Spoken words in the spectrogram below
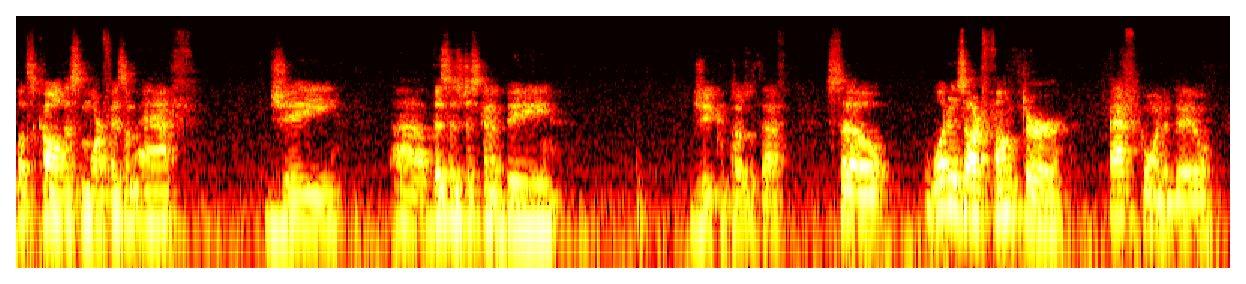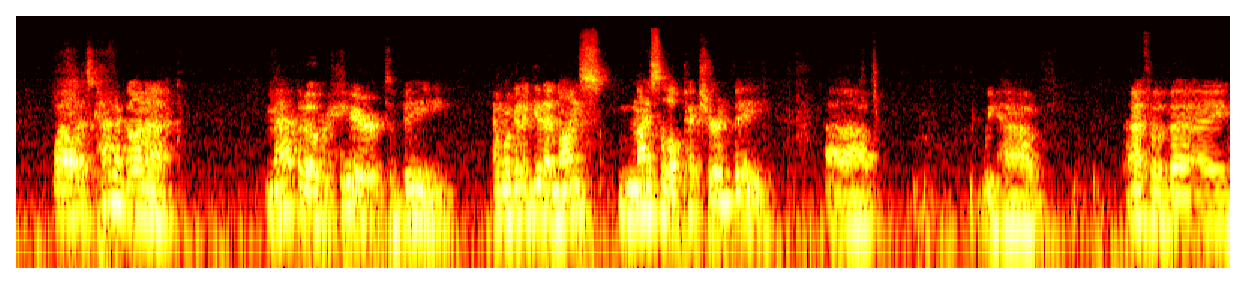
let's call this morphism F, G. Uh, this is just going to be G composed with F. So what is our functor F going to do? Well, it's kind of going to map it over here to B, and we're going to get a nice, nice little picture in B. Uh, we have f of A,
